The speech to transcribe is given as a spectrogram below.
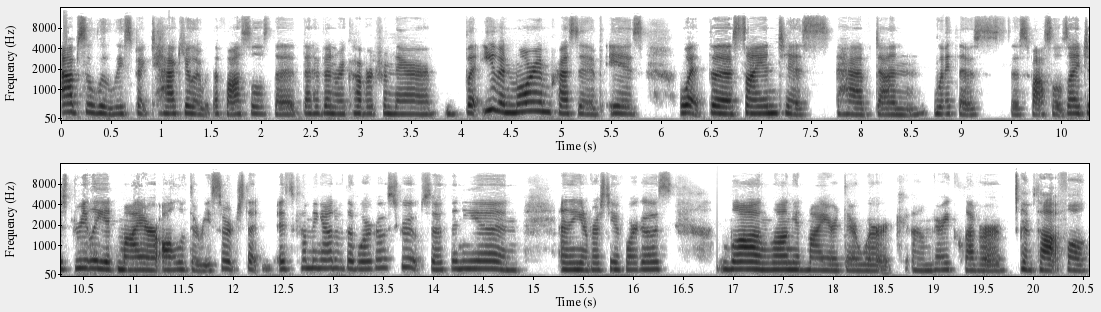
absolutely spectacular with the fossils that, that have been recovered from there. But even more impressive is what the scientists have done with those those fossils. I just really admire all of the research that is coming out of the Burgos group, so CENIEH and, and the University of Burgos. Long, long admired their work. Um, very clever and thoughtful.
